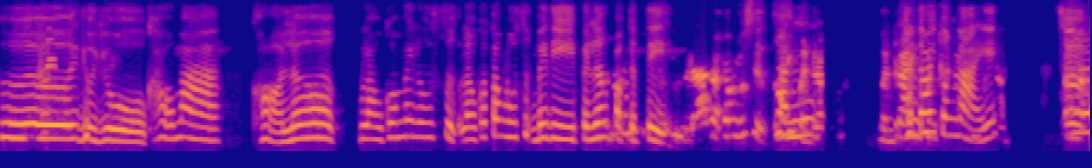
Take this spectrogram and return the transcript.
คืออยู่ๆเขามาขอเลิก เราก็ไม่รู้สึก เราก็ต้องรู้สึกไม่ดีเป็นเรื่องปกติอยู่แล้วเราต้องรู้สึกฉัเฮ้ยนเหมือนเราเหมือนไร้ฉันด้อยคุณตรงไหนเอใช่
